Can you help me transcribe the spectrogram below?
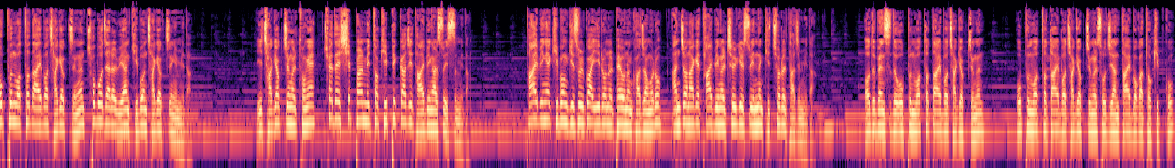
오픈 워터 다이버 자격증은 초보자를 위한 기본 자격증입니다. 이 자격증을 통해 최대 18m 깊이까지 다이빙할 수 있습니다. 다이빙의 기본 기술과 이론을 배우는 과정으로 안전하게 다이빙을 즐길 수 있는 기초를 다집니다. 어드밴스드 오픈 워터 다이버 자격증은 오픈 워터 다이버 자격증을 소지한 다이버가 더 깊고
